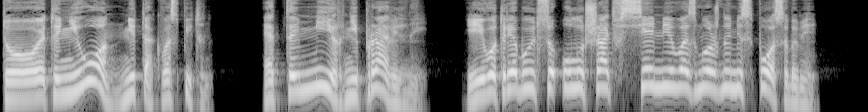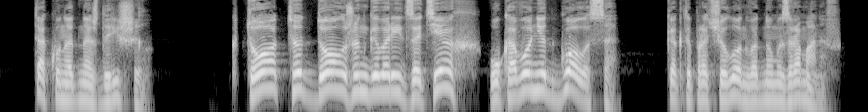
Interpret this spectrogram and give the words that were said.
то это не он не так воспитан. Это мир неправильный и его требуется улучшать всеми возможными способами. Так он однажды решил. «Кто-то должен говорить за тех, у кого нет голоса», как-то прочел он в одном из романов.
